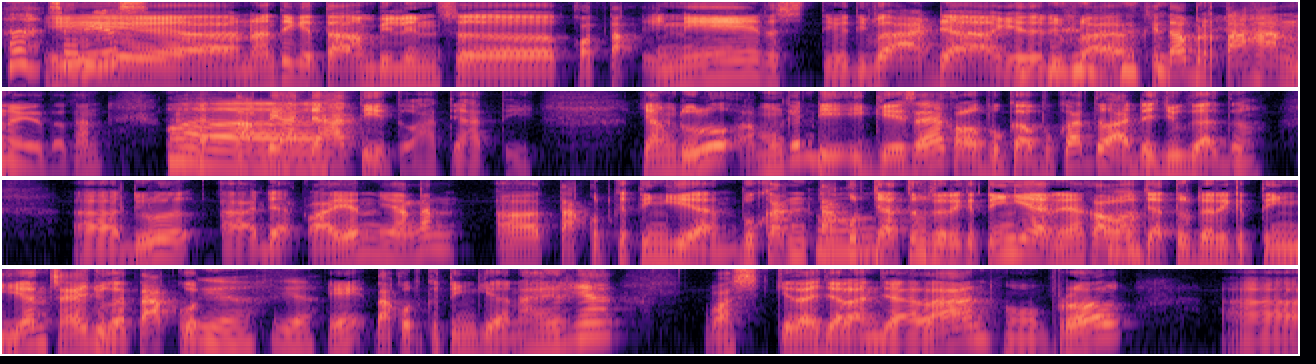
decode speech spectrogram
hah, serius? iya nanti kita ambilin sekotak ini terus tiba-tiba ada gitu di belakang kita bertahan gitu kan ada Wah. tapi hati-hati itu hati-hati yang dulu mungkin di IG saya kalau buka-buka tuh ada juga tuh Eh, dulu ada klien yang kan eh, takut ketinggian, bukan takut jatuh dari ketinggian ya. Kalau jatuh dari ketinggian saya juga takut. Iya, iya. Eh takut ketinggian. Akhirnya pas kita jalan-jalan ngobrol, eh,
